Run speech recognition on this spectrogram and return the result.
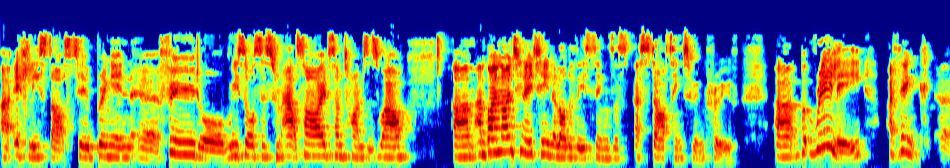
Uh, Italy starts to bring in uh, food or resources from outside, sometimes as well. Um, and by 1918, a lot of these things are, are starting to improve. Uh, but really, I think, uh,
